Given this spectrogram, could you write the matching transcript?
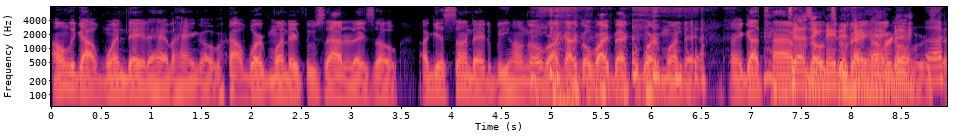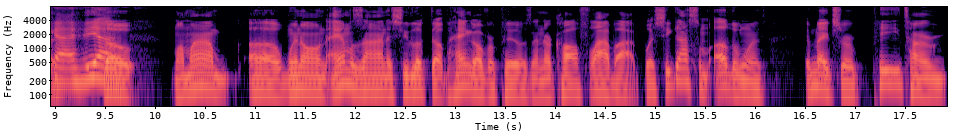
I only got one day to have a hangover. I work Monday through Saturday, so I get Sunday to be hungover. I got to go right back to work Monday. I ain't got time for no Designated two day hangover day. hangovers. Okay, yeah. So my mom uh, went on Amazon and she looked up hangover pills, and they're called Flybot. But she got some other ones. It makes your pee turn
